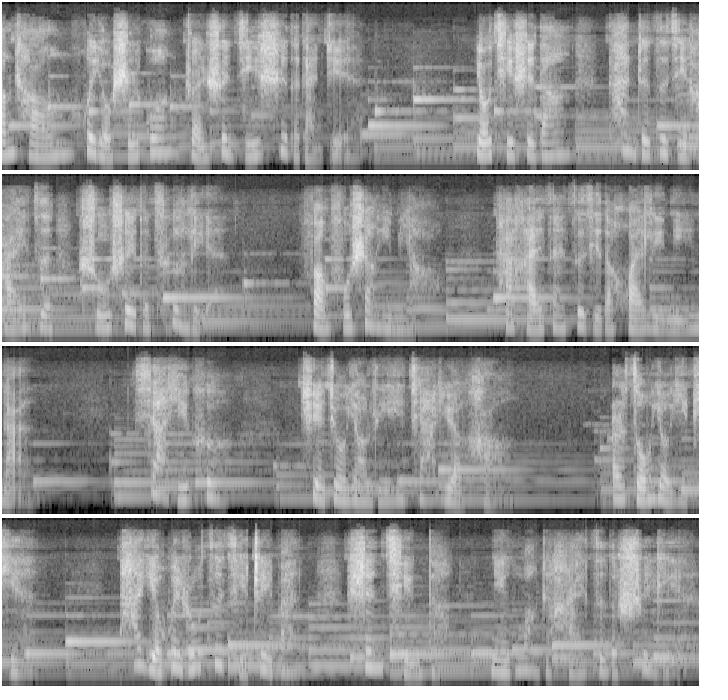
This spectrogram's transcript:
常常会有时光转瞬即逝的感觉，尤其是当看着自己孩子熟睡的侧脸，仿佛上一秒他还在自己的怀里呢喃，下一刻却就要离家远航，而总有一天，他也会如自己这般深情地凝望着孩子的睡脸。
